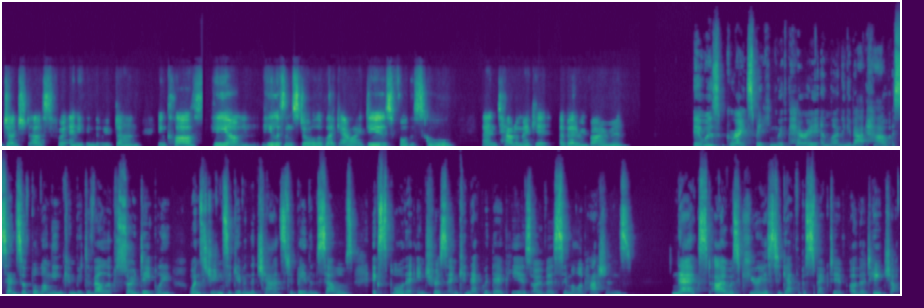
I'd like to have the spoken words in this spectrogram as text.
judged us for anything that we've done in class. He um he listens to all of like our ideas for the school and how to make it a better environment it was great speaking with Perri and learning about how a sense of belonging can be developed so deeply when students are given the chance to be themselves, explore their interests, and connect with their peers over similar passions. Next, I was curious to get the perspective of a teacher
